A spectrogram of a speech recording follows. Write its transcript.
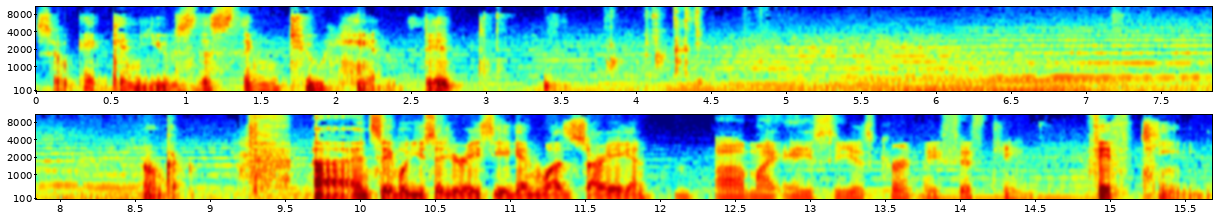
so it can use this thing two handed. Okay. Uh, and Sable, you said your AC again was sorry again Uh, my AC is currently 15. fifteen.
